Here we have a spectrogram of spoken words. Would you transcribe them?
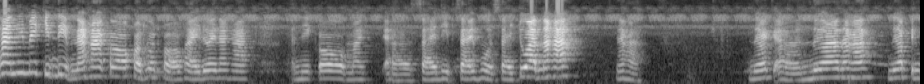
ท่านที่ไม่กินดิบนะคะ ก็ขอโทษขออภัยด้วยนะคะ อันนี้ก็มาสายดิบสายโหดสายจวนนะคะนะคะ เนื้อเนื้อนะคะ เนื้อเป็น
